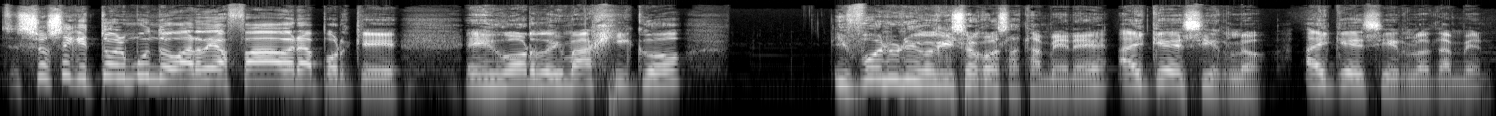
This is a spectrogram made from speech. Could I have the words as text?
Yo sé que todo el mundo bardea a Fabra porque es gordo y mágico. Y fue el único que hizo cosas también, ¿eh? Hay que decirlo. Hay que decirlo también.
